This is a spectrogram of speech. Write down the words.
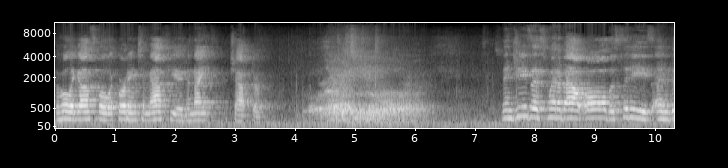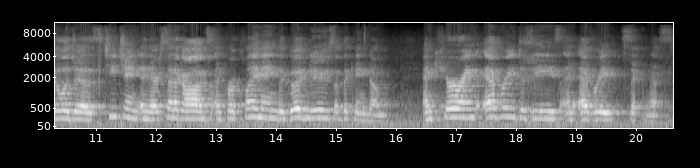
The Holy Gospel according to Matthew, the ninth chapter. then Jesus went about all the cities and villages, teaching in their synagogues and proclaiming the good news of the kingdom, and curing every disease and every sickness.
